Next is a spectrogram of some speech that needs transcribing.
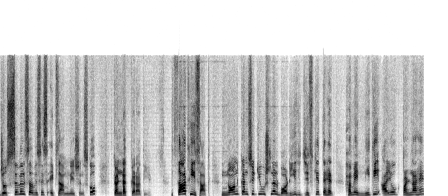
जो सिविल सर्विसेज़ एग्जामिनेशन को कंडक्ट कराती है। साथ ही साथ नॉन कॉन्स्टिट्यूशनल बॉडीज जिसके तहत हमें नीति आयोग पढ़ना है,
